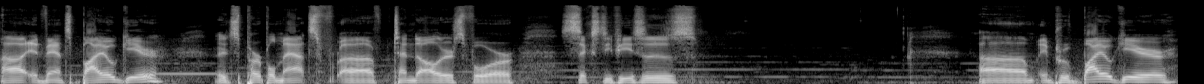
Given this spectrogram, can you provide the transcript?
uh, advanced bio gear it's purple mats, uh, ten dollars for sixty pieces. Um, improved bio gear,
